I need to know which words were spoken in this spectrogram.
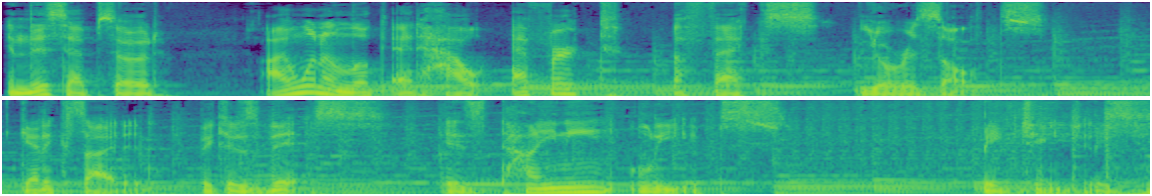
In this episode, I want to look at how effort affects your results. Get excited because this is Tiny Leaps, Big Changes.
